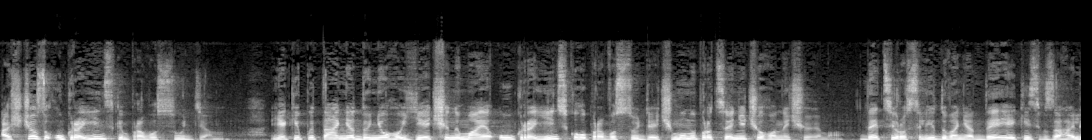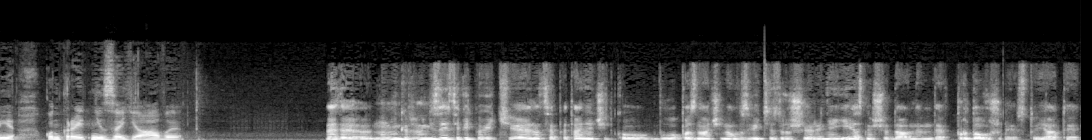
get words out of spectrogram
а що з українським правосуддям? Які питання до нього є чи немає українського правосуддя? Чому ми про це нічого не чуємо? Де ці розслідування, де якісь взагалі конкретні заяви? Знаєте, ну мені здається, відповідь е, на це питання чітко було позначено в звіті з розширення ЄС нещодавним, де продовжує стояти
